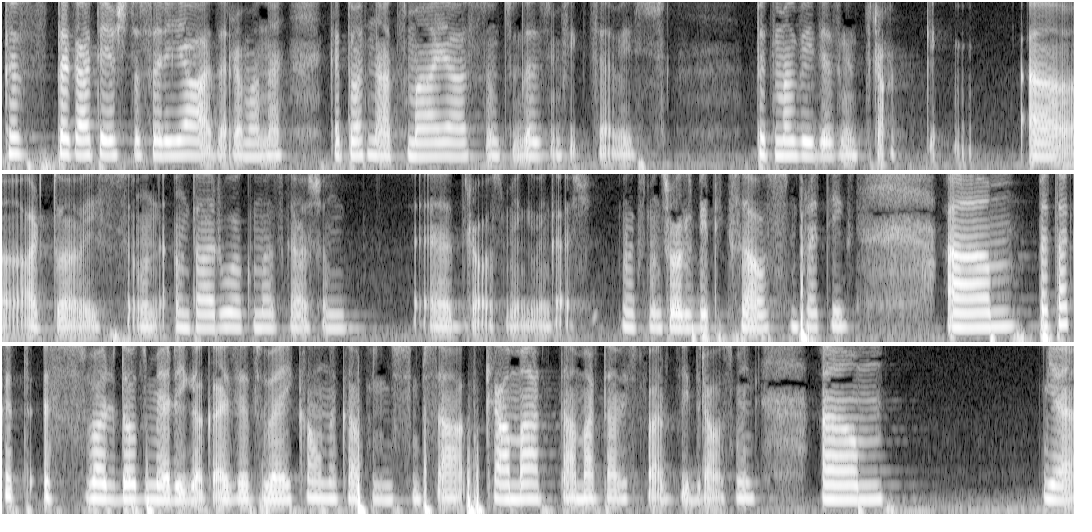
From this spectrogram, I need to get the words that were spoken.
Kas tā kā tieši tas arī jādara, man kad tu atnāc mājās un tu dezinficē visu. Bet man bija diezgan traki uh, ar to visu, un, un tā roku mazgāšana uh, drausmīgi vienkārši. Man liekas, mans rokas bija tik sausas un pretīgas. Um, bet tagad es varu daudz mierīgāk aiziet uz veikalu nekā viņas sāp. Kā martā, martā vispār bija drausmīgi. Um, jā.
